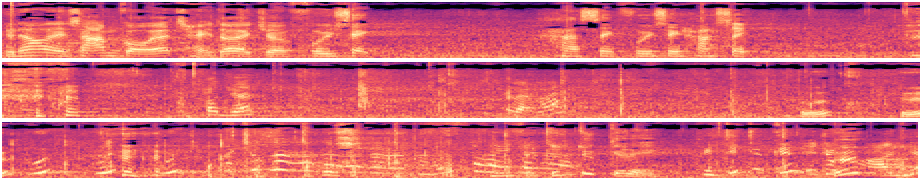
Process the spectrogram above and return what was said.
你睇我哋三個一齊都係着灰色、黑色、灰色、黑色。開住啊！嚟咩？嗯嗯，嘟嘟嘅你。你知唔知你仲行嘅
